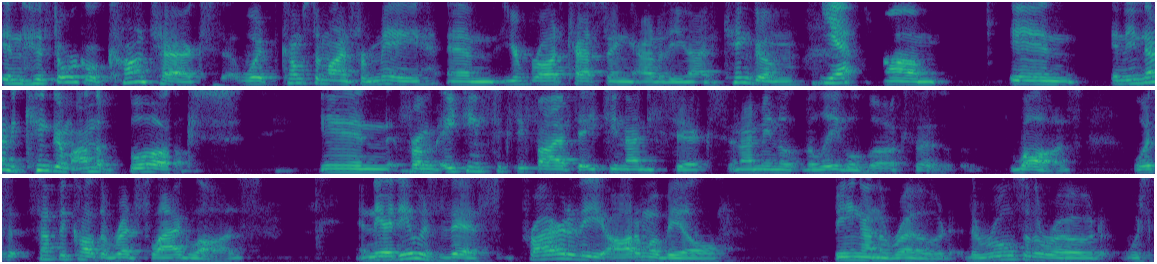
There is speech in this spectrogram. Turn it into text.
in historical context what comes to mind for me and you're broadcasting out of the united kingdom yeah um, in in the united kingdom on the books in from 1865 to 1896 and i mean the, the legal books uh, laws was something called the red flag laws. And the idea was this prior to the automobile being on the road, the rules of the road was,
